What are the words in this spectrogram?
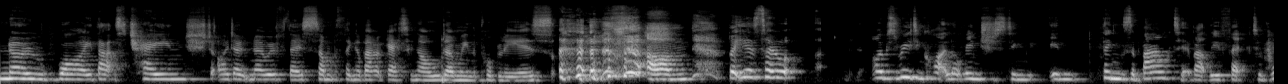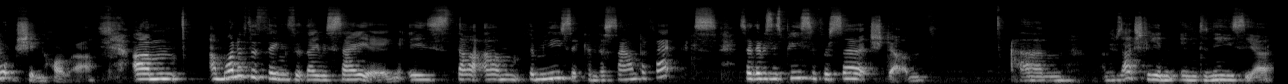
know why that's changed. I don't know if there's something about getting old. I mean, there probably is. um, but yeah, so I was reading quite a lot of interesting in things about it, about the effect of watching horror. Um, and one of the things that they were saying is that um, the music and the sound effects. So there was this piece of research done, um, and it was actually in Indonesia.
